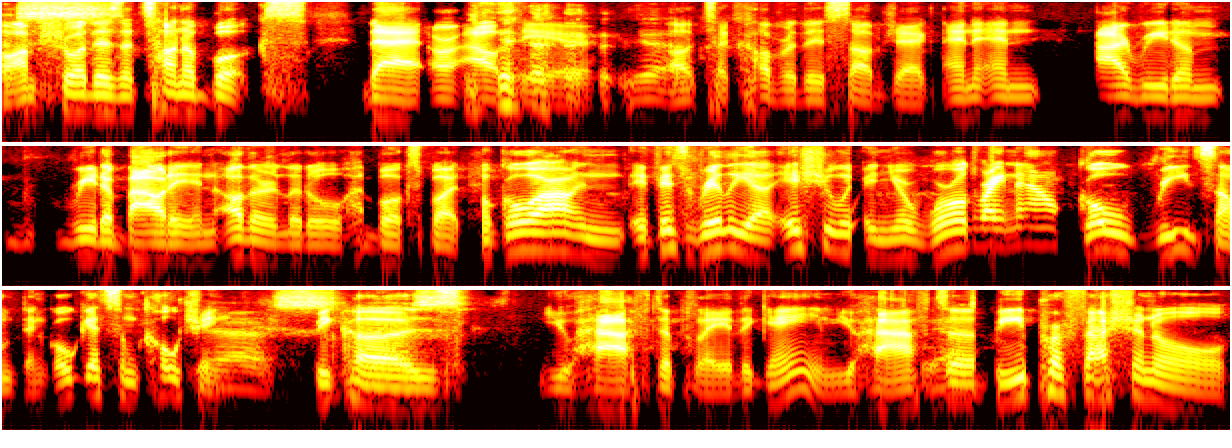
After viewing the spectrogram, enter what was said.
I'm sure there's a ton of books that are out there yeah. uh, to cover this subject, and and I read them, read about it in other little books. But go out and if it's really an issue in your world right now, go read something. Go get some coaching yes. because you have to play the game. You have Yeah. to be professional.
